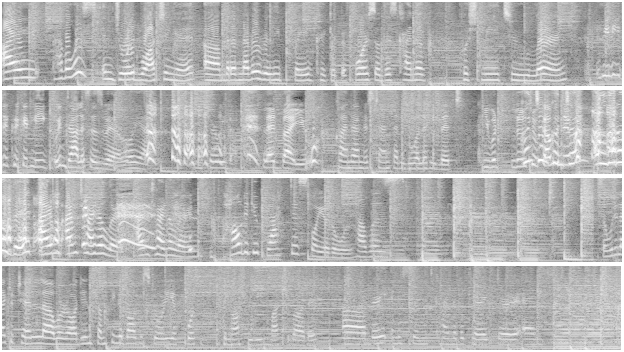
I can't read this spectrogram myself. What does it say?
I have always enjoyed watching it, um, but I've never really played cricket before, so this kind of pushed me to learn. We need a cricket league in Dallas as well. Oh yeah, I'm sure we do. Led by you. Kind of understand Telugu a little bit. You would a little too Kunchu, comfortable. kunchu, a little bit. I'm, I'm trying to learn. I'm trying to learn. How did you practice for your role? How was so would you like to tell our audience something about the story? Of course, we cannot reveal much about it. Uh, very innocent kind of a character, and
